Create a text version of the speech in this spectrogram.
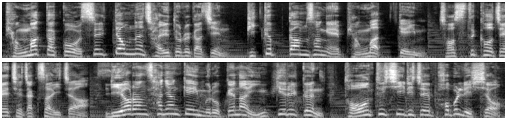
병맛 같고 쓸데없는 자유도를 가진 B급 감성의 병맛 게임 저스트 코즈의 제작사이자 리얼한 사냥 게임으로 꽤나 인기를 끈 더 헌터 시리즈의 publisher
